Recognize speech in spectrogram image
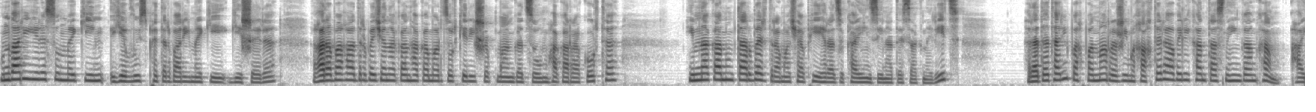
Հունվարի 31-ին եւ լույս փետրվարի 1-ի գիշերը Ղարաբաղի ադրբեջանական հակամարձօրքերի շփման գծում հակառակորդը հիմնականում տարբեր դրամաչափի հրաձգային զինատեսակներից հրադադարի պահպանման ռեժիմը խախտել է ավելի քան 15 անգամ հայ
